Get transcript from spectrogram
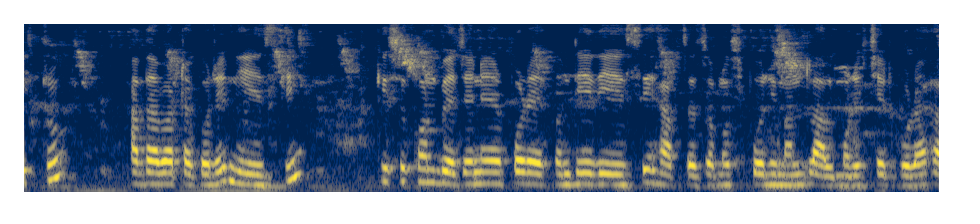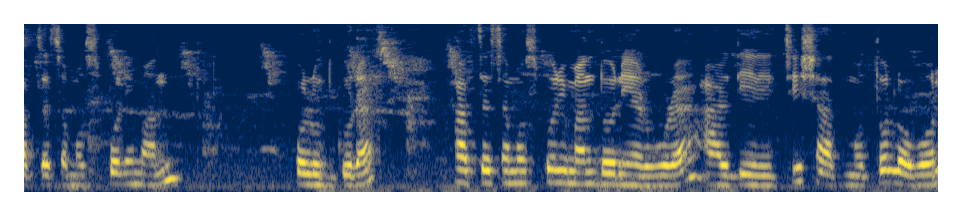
একটু আদা বাটা করে নিয়েছি। কিছুক্ষণ বেজে নেওয়ার পরে এখন দিয়ে দিয়েছি হাফ চা চামচ পরিমাণ লাল মরিচের গুঁড়া, হাফ চা চামচ পরিমাণ হলুদ গুঁড়া, হাফ চা চামচ পরিমাণ ধনিয়ার গুঁড়া আর দিয়ে দিচ্ছি স্বাদ মতো লবণ।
